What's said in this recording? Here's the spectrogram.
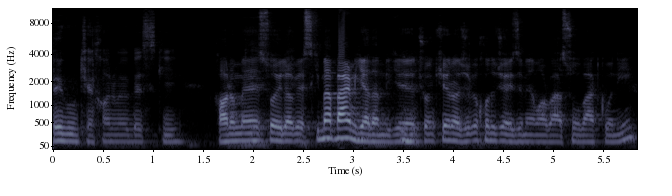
بگو که خانم بسکی. خانم سویلا بسکی. من برمیگردم دیگه چون که راجع به خود جایزه معمار باید صحبت کنی.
